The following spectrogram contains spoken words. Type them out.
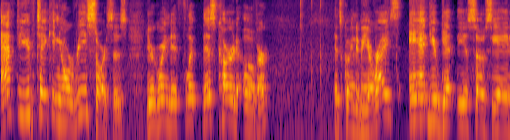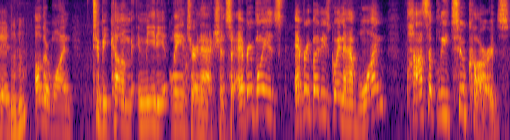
after you've taken your resources, you're going to flip this card over. It's going to be a rice, and you get the associated other one to become immediate lantern action. So everybody's everybody's going to have one, possibly two cards,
